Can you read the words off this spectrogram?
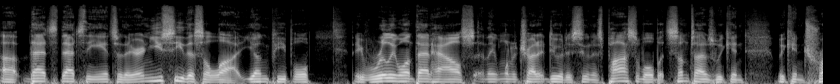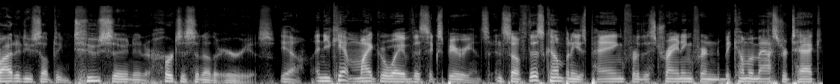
uh, that's that's the answer there. And you see this a lot. Young people, they really want that house and they want to try to do it as soon as possible. But sometimes we can we can try to do something too soon and it hurts us in other areas. Yeah, and you can't microwave this experience. And so, if this company is paying for this training for him to become a master tech,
